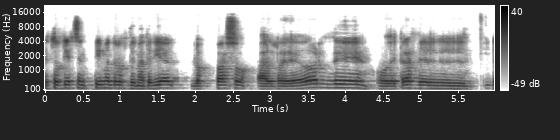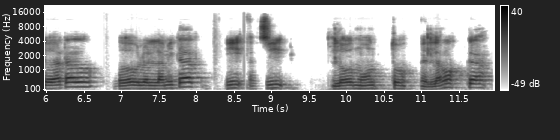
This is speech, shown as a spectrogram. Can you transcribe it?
Estos 10 centímetros de material los paso alrededor de o detrás del hilo datado, lo doblo en la mitad y así lo monto en la mosca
